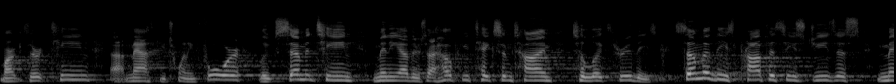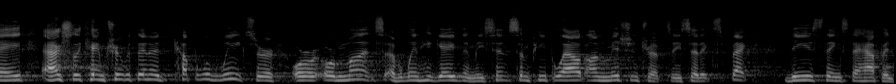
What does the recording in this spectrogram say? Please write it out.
Mark 13, uh, Matthew 24, Luke 17, many others. I hope you take some time to look through these. Some of these prophecies Jesus made actually came true within a couple of weeks or, or, or months of when he gave them. He sent some people out on mission trips, and he said, Expect these things to happen.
